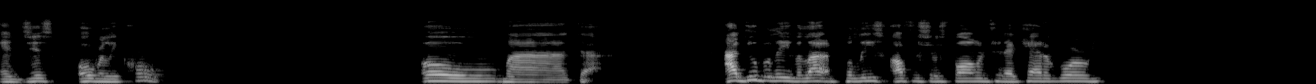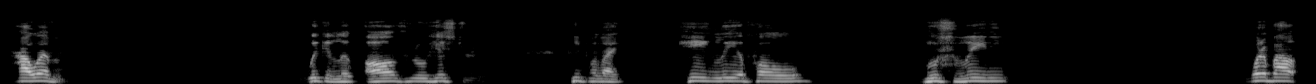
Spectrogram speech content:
and just overly cruel? Oh my God. I do believe a lot of police officers fall into that category. However, we can look all through history. People like King Leopold, Mussolini. What about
